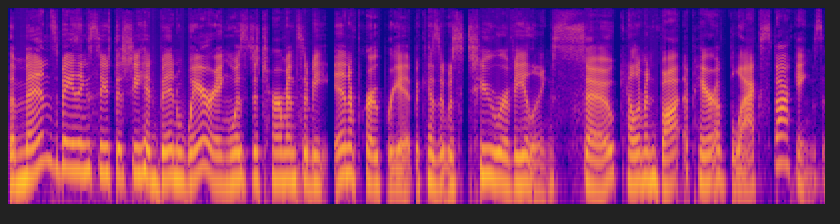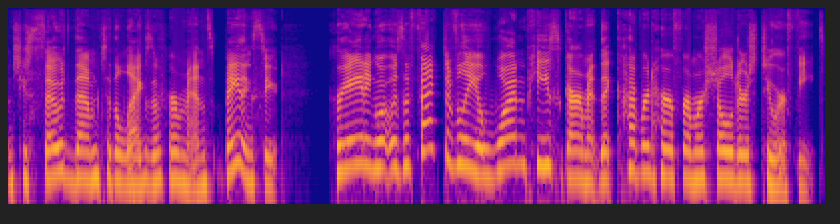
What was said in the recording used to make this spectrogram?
The men's bathing suit that she had been wearing was determined to be inappropriate because it was too revealing. So Kellerman bought a pair of black stockings and she sewed them to the legs of her men's bathing suit creating what was effectively a one piece garment that covered her from her shoulders to her feet.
